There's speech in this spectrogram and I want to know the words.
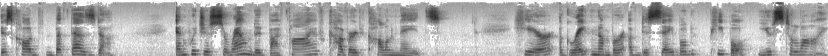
is called Bethesda and which is surrounded by five covered colonnades. Here, a great number of disabled people used to lie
